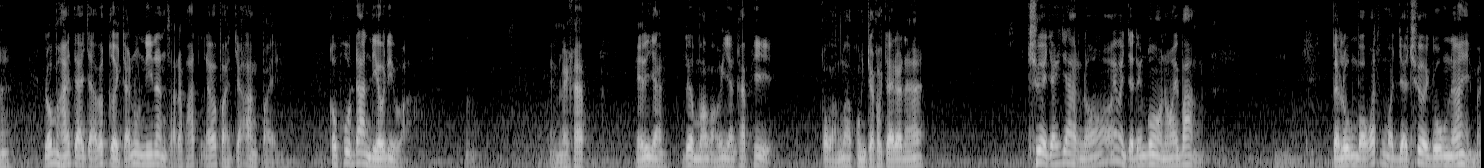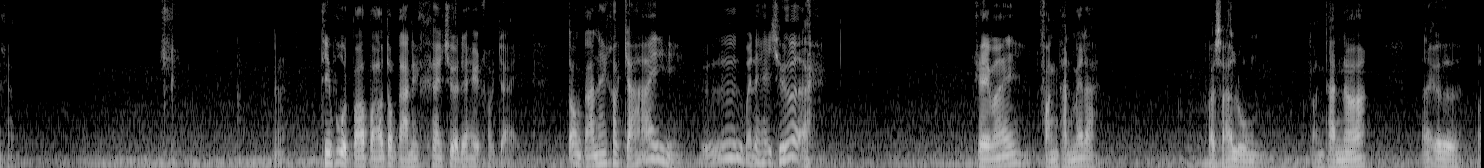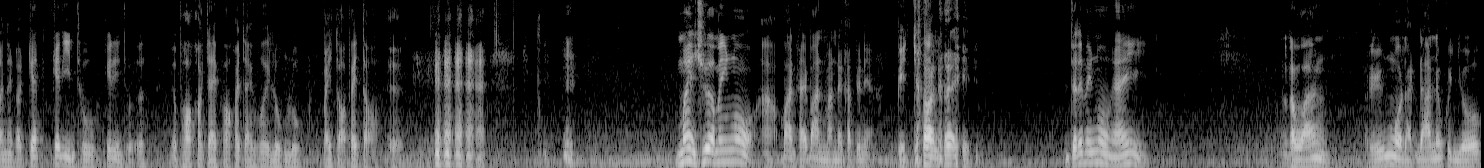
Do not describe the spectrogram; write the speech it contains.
นะลมหายใจจากว่าเกิดจากนู่นนี่นั่นสารพัดแล้วป่าจะอ้างไป ก็พูดด้านเดียวนี่หว่า เห็นไหมครับ เห็นหรือยังเริ่มมองออกหรือยังครับ พี่ ก็หวังว่าคงจะเข้าใจแล้วนะ เชื่อยากๆน้อย มันจะได้โง่น้อยบ้าง แต่ลุงบอกว่าทั้งหมดอย่าเชื่อลุงนะเห็นไหมครับที่พูดเปล่าๆต้องการให้ให้เชื่อได้ให้เข้าใจ ต้องการให้เข้าใจเออไม่ได้ให้เชื่อ เคไหมฟังทันไหมล่ะ ภาษาลุง ฟังทันเนาะเออฟังทันก็ get get into get into เออเออพอเข้าใจพอเข้าใจเว้ยลุงลุงไปต่อไปต่อ เออ ไม่เชื่อไม่โง่อ้าวบ้านใครบ้านมันนะครับตัวเนี้ยปิดจอเลย จะได้ไม่โง่ไง ระวัง หรือโง่ดักดานนะคุณโยม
